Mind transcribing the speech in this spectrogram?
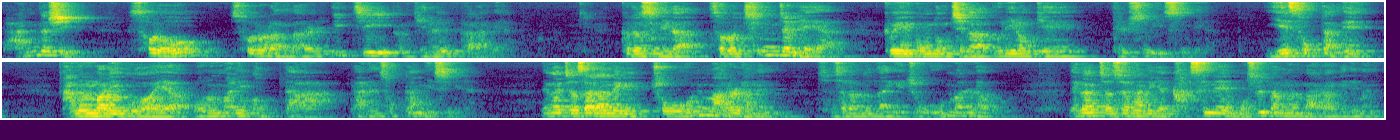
반드시 서로 서로란 말을 잊지 않기를 바랍니다. 그렇습니다. 서로 친절해야 교회 공동체가 은혜롭게 될 수 있습니다. 옛 속담에 가는 말이 고와야 오는 말이 곱다라는 속담이 있습니다. 내가 저 사람에게 좋은 말을 하면 저 사람도 나에게 좋은 말을 하고 내가 저 사람에게 가슴에 못을 박는 말을 하게 되면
